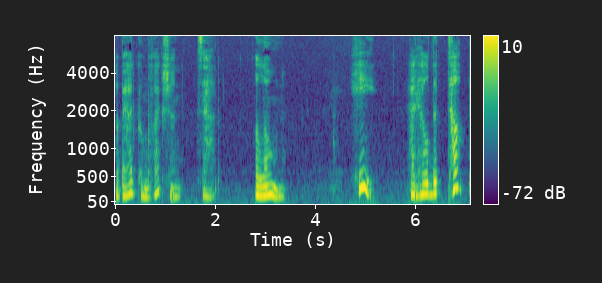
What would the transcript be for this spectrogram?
a bad complexion sat, alone. He had held the top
